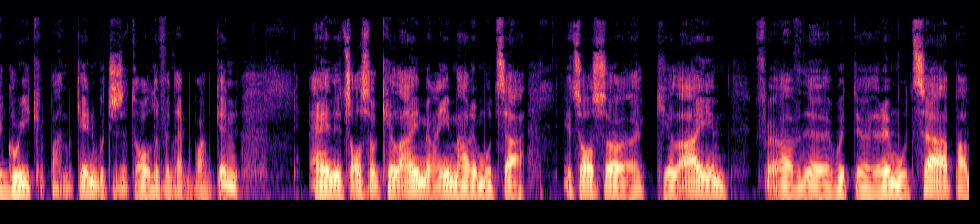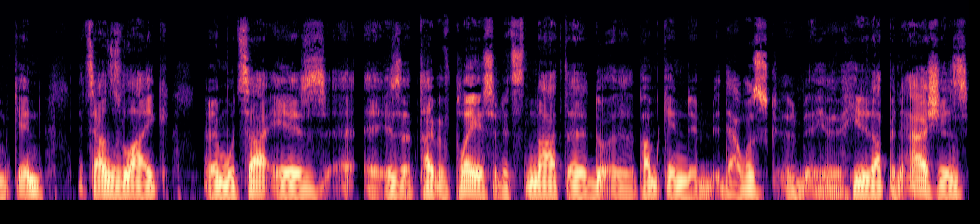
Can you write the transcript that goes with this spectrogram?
uh, Greek pumpkin, which is a total different type of pumpkin. And it's also Kilayim Aim Harimutza. It's also a Kilayim of the, with the Remutza pumpkin. It sounds like Remutza is uh, is a type of place, and it's not a, a pumpkin that was uh, heated up in ashes.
